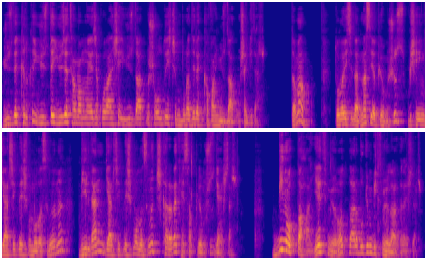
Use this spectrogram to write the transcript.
%40'ı %100'e tamamlayacak olan şey %60 olduğu için buna direkt kafan %60'a gider. Tamam? Dolayısıyla nasıl yapıyormuşuz? Bir şeyin gerçekleşmeme olasılığını birden gerçekleşme olasılığını çıkararak hesaplıyormuşuz gençler. Bir not daha yetmiyor notlar bugün bitmiyordu arkadaşlar.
